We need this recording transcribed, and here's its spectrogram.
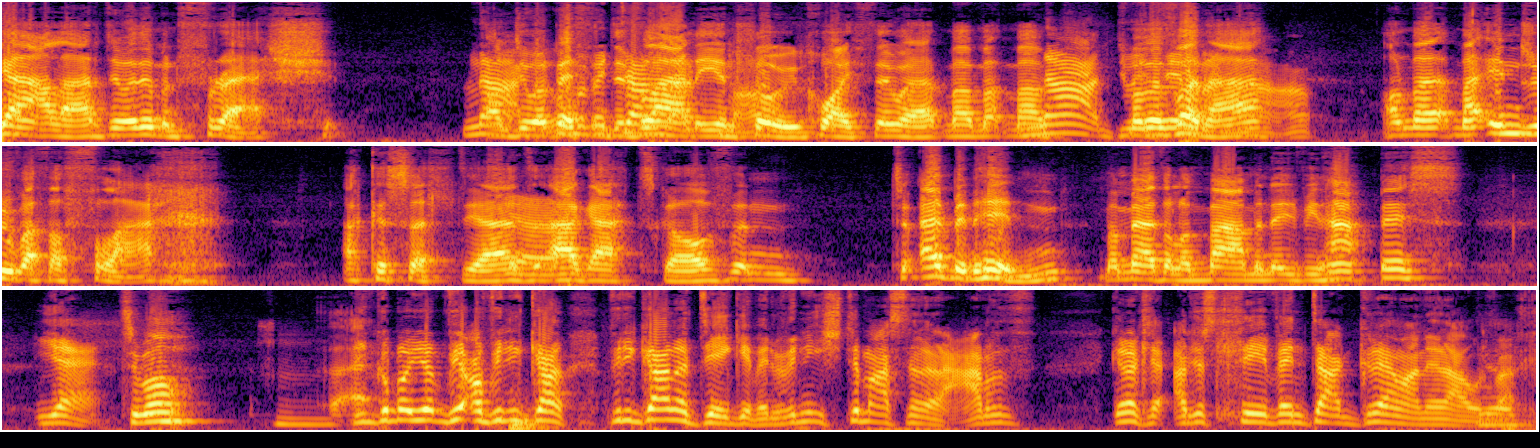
galar, dyw e ddim yn ffres, Na, ond dyw e byth yn diflannu yn llwyr chwaith, dyw e. Mae ma, ma, ma, e ma fyna, ond mae ma unrhyw fath o fflach a cysylltiad yeah. ag atgof yn erbyn hyn, mae'n meddwl am mam yn neud fi'n hapus. Ie. Ti'n mo? Hmm. Fi'n gwybod, fi wedi gael, fi wedi gael y deg efo, fi'n wedi eistedd mas yn yr ardd, gyda, lle, a just llefen dagre yma yn yr awr fach.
